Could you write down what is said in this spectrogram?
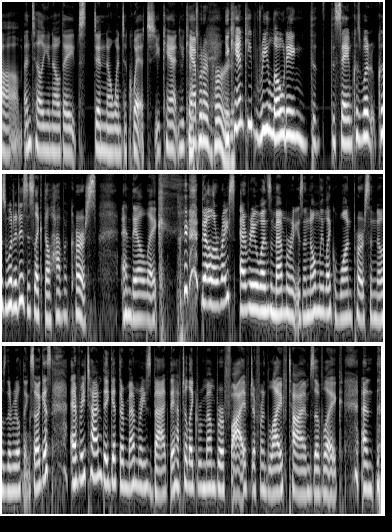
Um, until you know they didn't know when to quit. You can't. You can't That's what I've heard. you can't keep reloading the the same because what because what it is is like they'll have a curse, and they'll like they'll erase everyone's memories, and only like one person knows the real thing. So I guess every time they get their memories back, they have to like remember five different lifetimes of like and.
